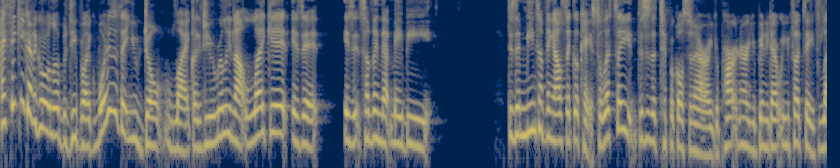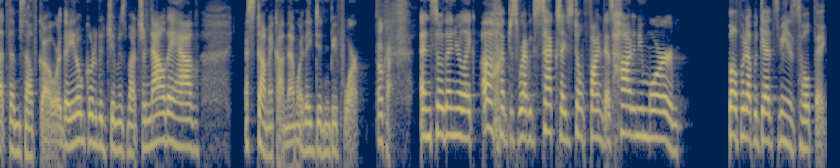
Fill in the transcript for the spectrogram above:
I think you got to go a little bit deeper. Like, what is it that you don't like? Like, do you really not like it? Is it is it something that maybe does it mean something else? Like, okay, so let's say this is a typical scenario. Your partner, you've been together, you feel like they've let themselves go, or they don't go to the gym as much, so now they have a stomach on them where they didn't before. Okay. And so then you're like, oh, I'm just having sex. I just don't find it as hot anymore. And bump it up against me and it's the whole thing.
